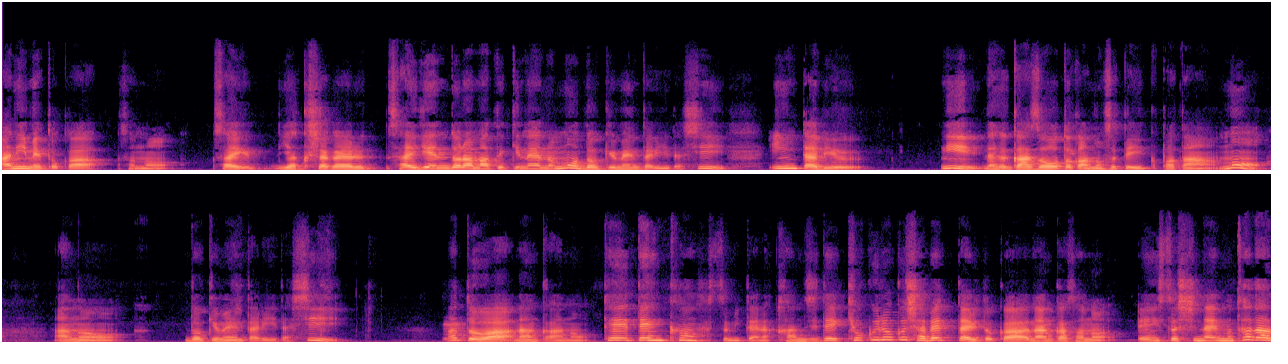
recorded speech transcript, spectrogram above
アニメとかその再役者がやる再現ドラマ的なのもドキュメンタリーだしインタビューになんか画像とか載せていくパターンもあのドキュメンタリーだしあとはなんかあの定点観察みたいな感じで極力喋ったりとかなんかその演出しないもうただ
